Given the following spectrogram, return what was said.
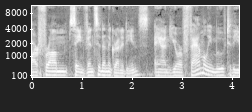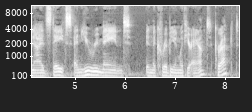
are from St. Vincent and the Grenadines, and your family moved to the United States, and you remained in the Caribbean with your aunt, correct?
